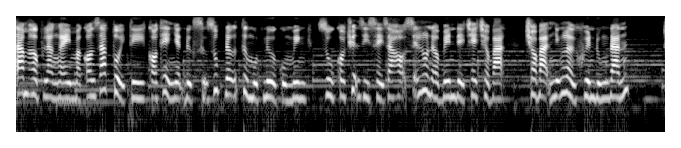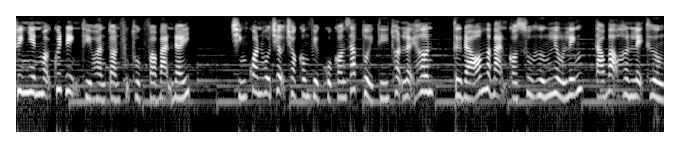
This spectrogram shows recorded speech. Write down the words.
Tam hợp là ngày mà con giáp tuổi Tý có thể nhận được sự giúp đỡ từ một nửa của mình, dù có chuyện gì xảy ra họ sẽ luôn ở bên để che chở bạn, cho bạn những lời khuyên đúng đắn. Tuy nhiên mọi quyết định thì hoàn toàn phụ thuộc vào bạn đấy. Chính quan hỗ trợ cho công việc của con giáp tuổi Tý thuận lợi hơn, từ đó mà bạn có xu hướng liều lĩnh, táo bạo hơn lệ thường,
